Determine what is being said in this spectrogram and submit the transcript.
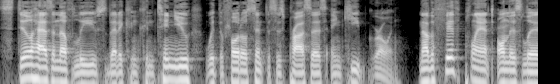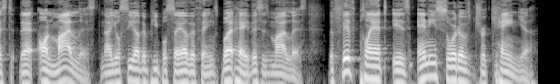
still has enough leaves so that it can continue with the photosynthesis process and keep growing. Now, the fifth plant on this list that on my list, now you'll see other people say other things, but hey, this is my list. The fifth plant is any sort of Dracaena.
